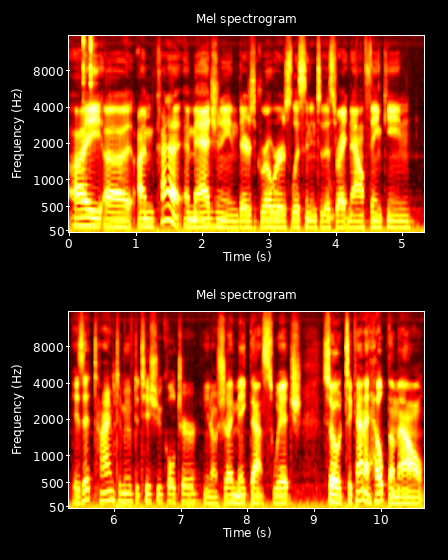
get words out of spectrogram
I uh, I'm kind of imagining there's growers listening to this right now thinking, is it time to move to tissue culture? You know, should I make that switch? So to kind of help them out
